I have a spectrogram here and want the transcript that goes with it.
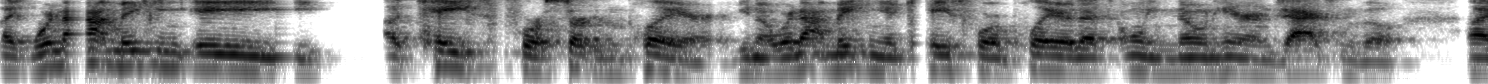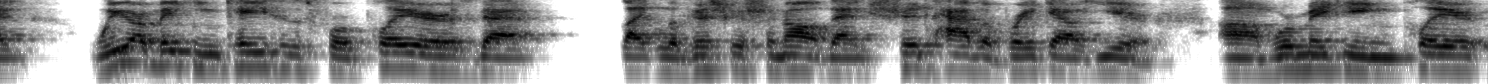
like we're not making a a case for a certain player. You know, we're not making a case for a player that's only known here in Jacksonville. Like we are making cases for players that like Laviska Shenault that should have a breakout year. Um, we're making player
